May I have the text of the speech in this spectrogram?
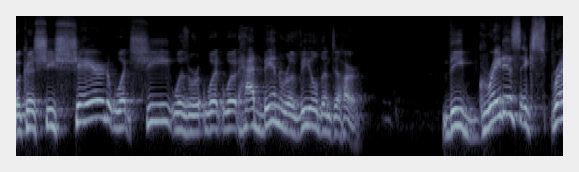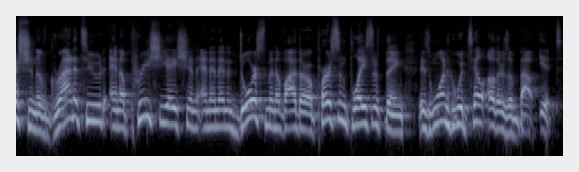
because she shared what she was, what, what had been revealed unto her. The greatest expression of gratitude and appreciation and an endorsement of either a person, place, or thing is one who would tell others about it.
